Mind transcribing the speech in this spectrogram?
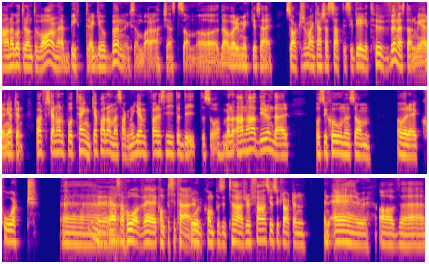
han har gått runt och var den här bittra gubben liksom bara känns det som. Och det har varit mycket så här saker som han kanske har satt i sitt eget huvud nästan mer än egentligen. Varför ska han hålla på och tänka på alla de här sakerna och jämföra sig hit och dit och så. Men han hade ju den där positionen som, vad var det, court... Eh, alltså hovkompositör. Hovkompositör. Så det fanns ju såklart en, en air av eh,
